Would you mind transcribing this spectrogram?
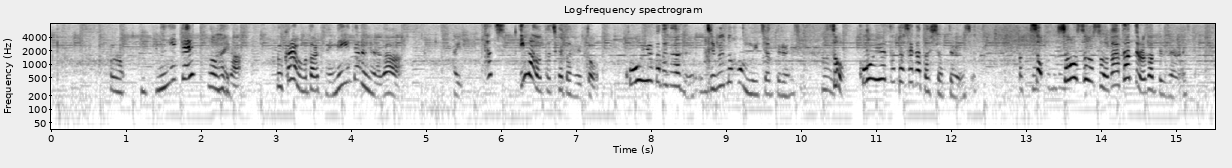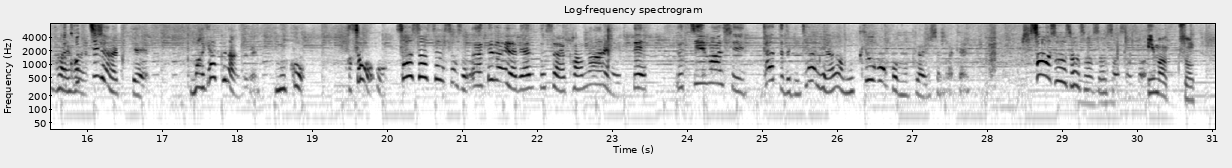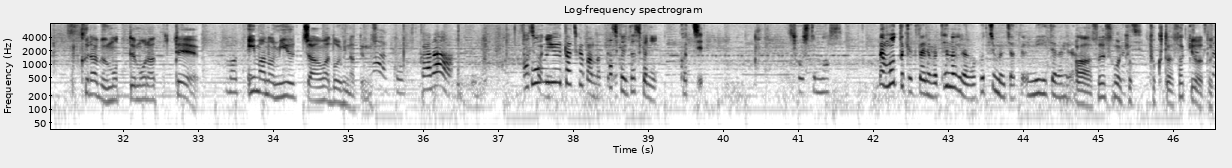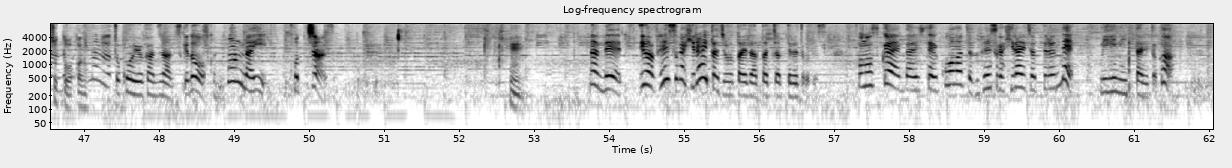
この右手のひら、このクラブ持たなくて右手のひらが、はい、立つ、今の立ち方で言うと、こういう形になってる自分の方向いちゃってるんですよ。はいそう、こういう立たせ方しちゃってるんですよ。そう、そうそうそう、だから立ってるは立ってるじゃないですか。はいこっちじゃなくて、真逆なんですよね。向こう。そう、そうそうそうそうそう。手のひらでやるとしたら構えて、うちはし立った時に手のひらが目標方向を向くようにしてもらってそうそうそうそうそうそうそう。今そのクラブ持ってもらって今のみゆちゃんはどういうふうになってるんですか？こっからこういう立ち方になってる。確かに確かに。こっち。そうしてます。でもっと極端に言えば手のひらがこっち向いちゃってる。右手のひらああそれすごい極極端。さっきのだとちょっと分かんない今のだとこういう感じなんですけど本来こっちなんですよ。うん。なんで、今フェースが開いた状態で当たっちゃってるってことです。このスクエアに対してこうなっちゃうとフェースが開いちゃってるんで、右に行ったりとか、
